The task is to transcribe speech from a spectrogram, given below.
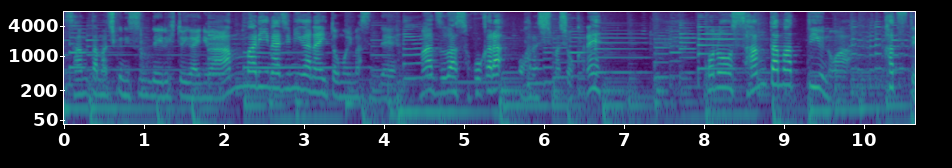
三多摩地区に住んでいる人以外にはあんまり馴染みがないと思いますんでまずはそこからお話ししましょうかね。この三多摩っていうのはかつて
